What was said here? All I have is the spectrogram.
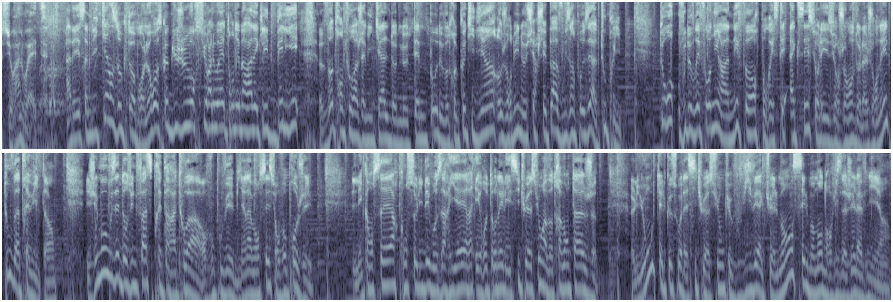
Sur Alouette. Allez, samedi 15 octobre, l'horoscope du jour sur Alouette. On démarre avec les béliers. Votre entourage amical donne le tempo de votre quotidien. Aujourd'hui, ne cherchez pas à vous imposer à tout prix. Taureau, vous devrez fournir un effort pour rester axé sur les urgences de la journée. Tout va très vite. hein. Gémeaux, vous êtes dans une phase préparatoire. Vous pouvez bien avancer sur vos projets. Les cancers, consolidez vos arrières et retournez les situations à votre avantage. Lion, quelle que soit la situation que vous vivez actuellement, c'est le moment d'envisager l'avenir.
